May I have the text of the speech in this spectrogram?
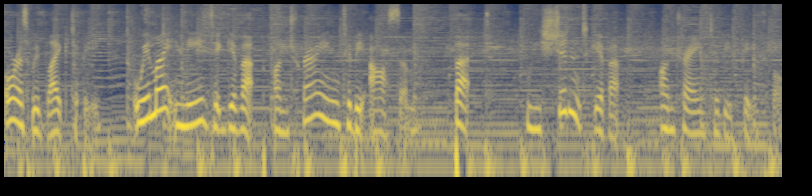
or as we'd like to be. We might need to give up on trying to be awesome, we shouldn't give up on trying to be faithful.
